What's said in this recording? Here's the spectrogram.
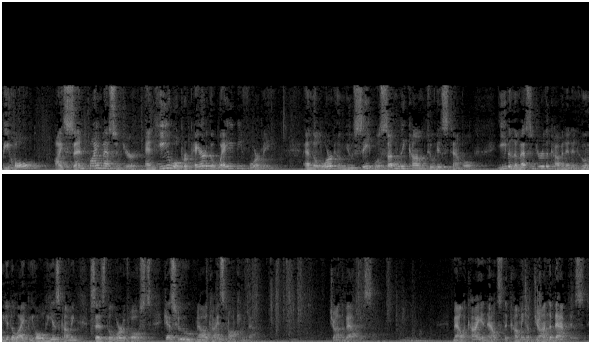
Behold, I send my messenger, and he will prepare the way before me. And the Lord whom you seek will suddenly come to his temple, even the messenger of the covenant in whom you delight. Behold, he is coming, says the Lord of hosts. Guess who Malachi is talking about? John the Baptist. Malachi announced the coming of John the Baptist.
